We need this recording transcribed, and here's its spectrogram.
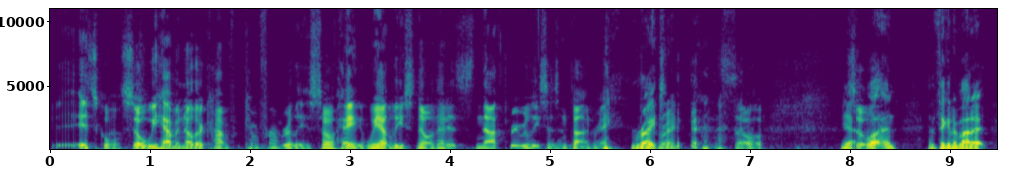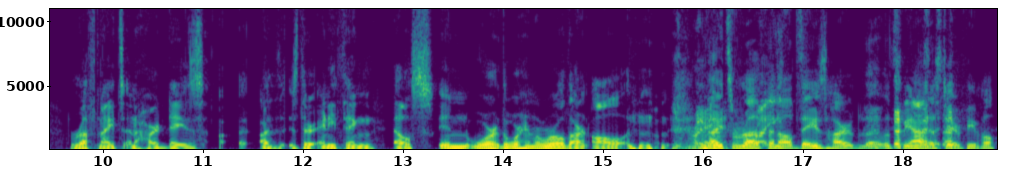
It's cool. So we have another conf- confirmed release. So hey, we at least know that it's not three releases and done, right? Right. Right? so Yeah. So- well, and and thinking about it, rough nights and hard days. Uh, are, are is there anything else in war the Warhammer world? Aren't all nights rough and all days hard? Let's be honest here, people.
